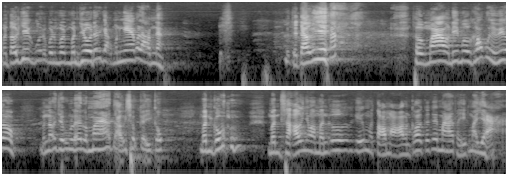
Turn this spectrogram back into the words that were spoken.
mình tự nhiên mình mình mình vừa đến gặp mình nghe mới làm nè. Trời trời, cái gì? Á thường ma mình đi mưa khóc thì biết không? Mình nói chứ không lẽ là ma trời sao kỳ cục. Mình cũng, mình sợ nhưng mà mình ưa kiểu mà tò mò, mình coi cái cái ma thiệt ma giả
